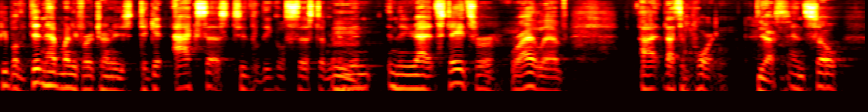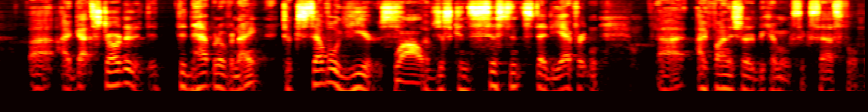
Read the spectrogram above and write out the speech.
people that didn't have money for attorneys to get access to the legal system. And in, in the United States, where, where I live, uh, that's important. Yes. And so uh, I got started. It, it didn't happen overnight. It took several years Wow. of just consistent, steady effort. And uh, I finally started becoming successful,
